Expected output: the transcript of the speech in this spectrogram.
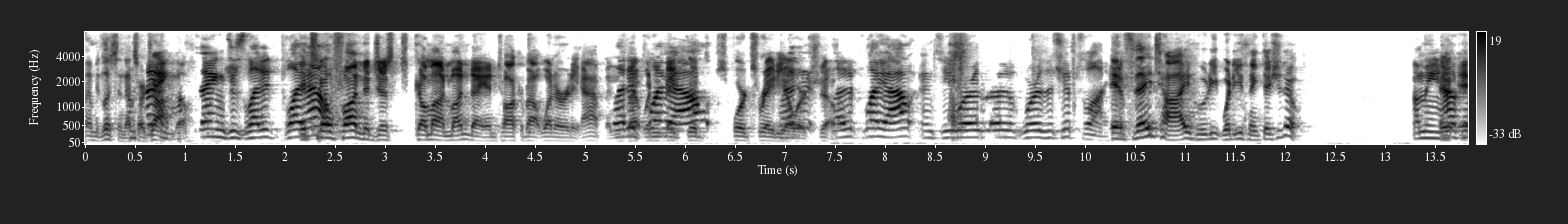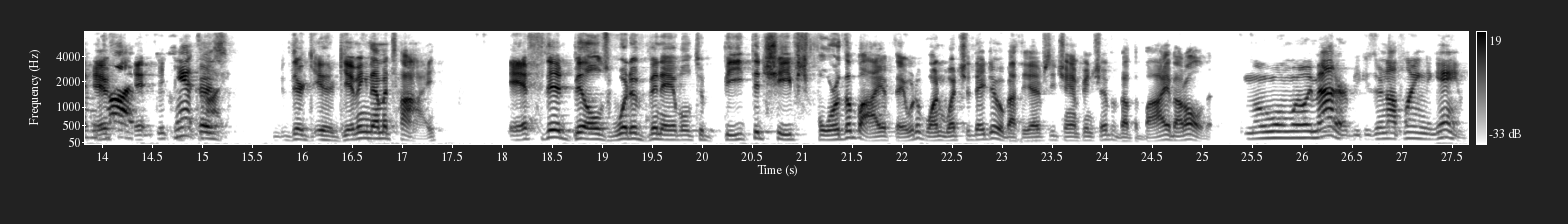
I mean, listen, that's our saying, job. I'm saying just let it play It's out. no fun to just come on Monday and talk about what already happened. Let that it wouldn't play make out. good sports radio let, or it, show. let it play out and see where the where the chips lie. If they tie, who do you, what do you think they should do? I mean, how if- can if- tie? if- they can't tie. they're, they're giving them a tie. If the Bills would have been able to beat the Chiefs for the bye, if they would have won, what should they do about the AFC Championship, about the bye, about all of it? It won't really matter because they're not playing the game.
